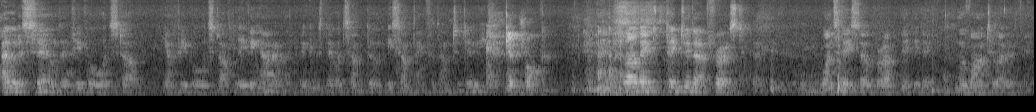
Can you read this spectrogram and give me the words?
I would assume that people would stop, young people would stop leaving Ireland because there would, some, there would be something for them to do here. Get drunk. Well, they, they do that first, once they sober up, maybe they move on to other things.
